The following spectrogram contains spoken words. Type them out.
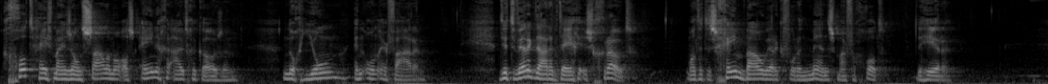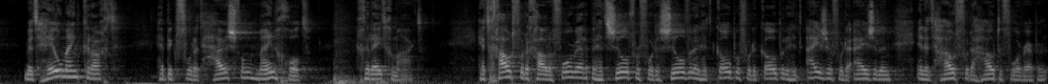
God heeft mijn zoon Salomo als enige uitgekozen, nog jong en onervaren. Dit werk daarentegen is groot, want het is geen bouwwerk voor een mens, maar voor God, de Heere. Met heel mijn kracht heb ik voor het huis van mijn God gereed gemaakt. Het goud voor de gouden voorwerpen, het zilver voor de zilveren, het koper voor de koperen, het ijzer voor de ijzeren en het hout voor de houten voorwerpen.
